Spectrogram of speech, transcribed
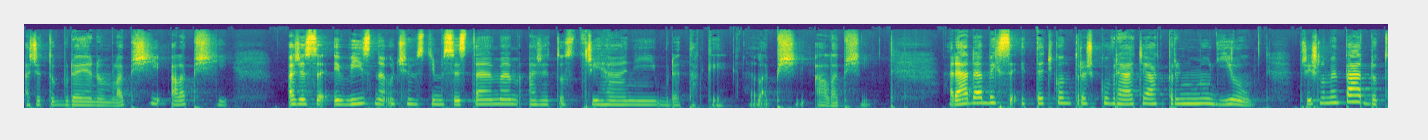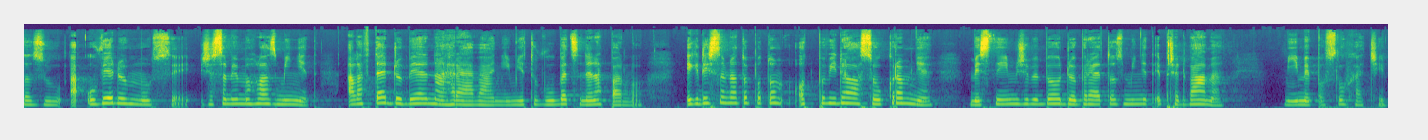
a že to bude jenom lepší a lepší. A že se i víc naučím s tím systémem a že to stříhání bude taky lepší a lepší. Ráda bych se i teď trošku vrátila k prvnímu dílu. Přišlo mi pár dotazů a uvědomu si, že jsem je mohla zmínit, ale v té době nahrávání mě to vůbec nenapadlo. I když jsem na to potom odpovídala soukromně, myslím, že by bylo dobré to zmínit i před vámi, mými posluchači.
